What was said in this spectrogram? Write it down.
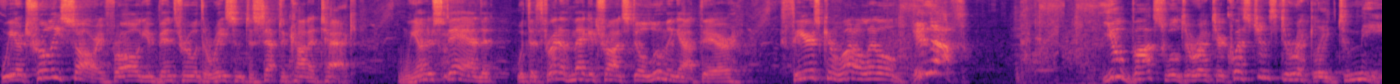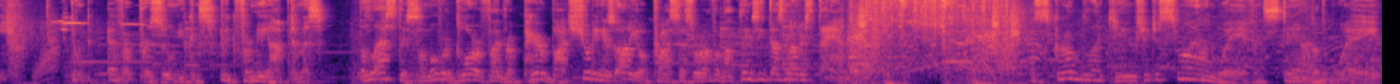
We are truly sorry for all you've been through with the recent Decepticon attack. We understand that with the threat of Megatron still looming out there, fears can run a little. Enough! You bots will direct your questions directly to me. Don't ever presume you can speak for me, Optimus. The last thing some overglorified repair bot shooting his audio processor off about things he doesn't understand. A scrub like you should just smile and wave and stay out of the way.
